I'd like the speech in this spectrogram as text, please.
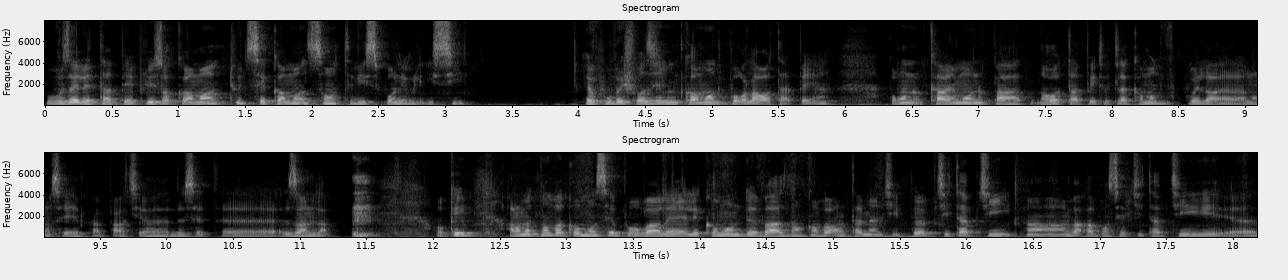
vous allez taper plusieurs commandes. Toutes ces commandes sont disponibles ici. Et vous pouvez choisir une commande pour la retaper. Hein pour carrément ne pas retaper toute la commande, vous pouvez l'annoncer à partir de cette euh, zone-là. ok Alors maintenant, on va commencer pour voir les, commandes de base. Donc, on va entamer un petit peu petit à petit, on va avancer petit à petit euh,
